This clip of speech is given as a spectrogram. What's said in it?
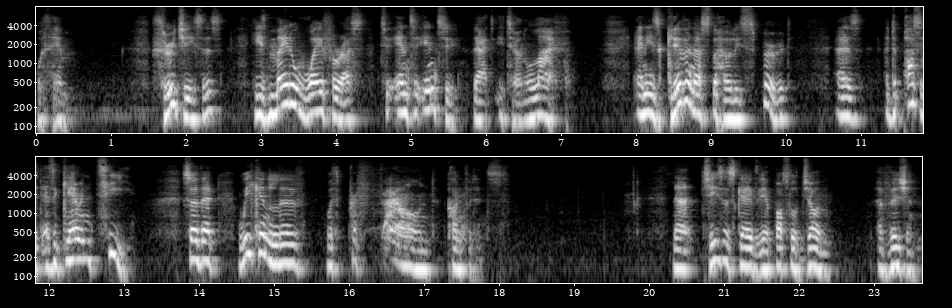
with Him. Through Jesus, He's made a way for us to enter into that eternal life. And He's given us the Holy Spirit as a deposit, as a guarantee, so that we can live with profound confidence. Now, Jesus gave the Apostle John a vision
